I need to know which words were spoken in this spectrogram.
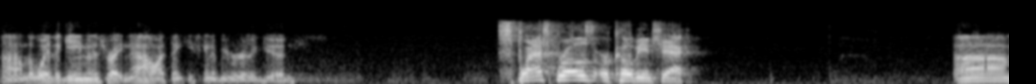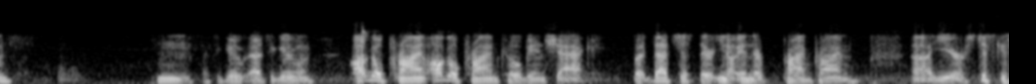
um, the way the game is right now, I think he's going to be really good. Splash Bros or Kobe and Shaq? Um, hmm, that's a good. That's a good one. I'll go prime. I'll go prime Kobe and Shaq, but that's just their, you know, in their prime prime uh, years. Just because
